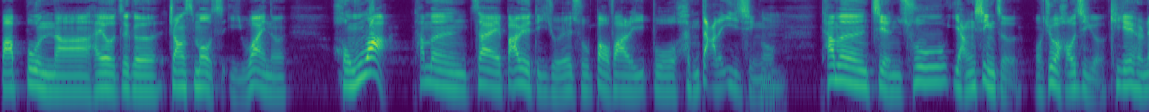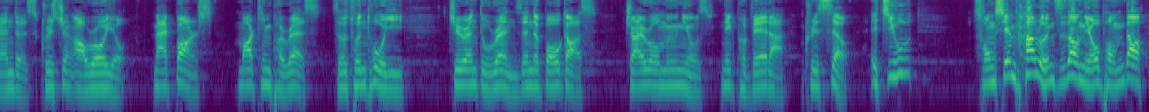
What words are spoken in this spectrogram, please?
Bob Boone 啊，还有这个 John Smoltz 以外呢，红袜。他们在八月底九月初爆发了一波很大的疫情哦，嗯、他们检出阳性者哦，就有好几个：Kike Hernandez、Christian Arroyo、Matt Barnes、Martin Perez、泽村拓一、Jarren Duran、Xander Bogaerts、Jairo Munoz、Nick Pavetta、Chris Sale，诶，几乎从先发轮直到牛棚到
